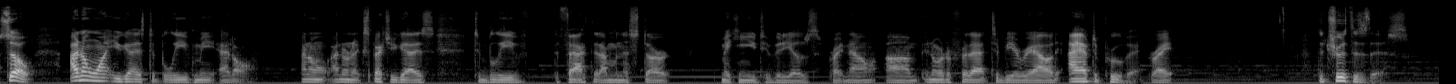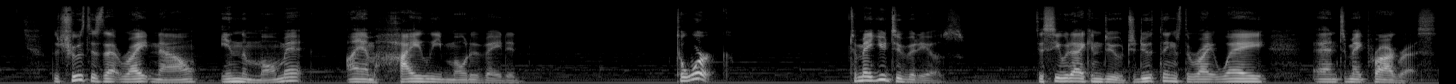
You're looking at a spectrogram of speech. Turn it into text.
So, I don't want you guys to believe me at all. I don't I don't expect you guys to believe the fact that I'm going to start making YouTube videos right now. Um, in order for that to be a reality, I have to prove it, right? The truth is this. The truth is that right now, in the moment, I am highly motivated to work, to make YouTube videos, to see what I can do, to do things the right way, and to make progress.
